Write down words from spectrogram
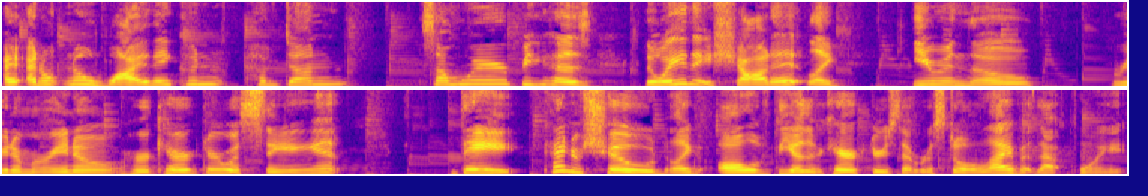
I, I don't know why they couldn't have done somewhere because the way they shot it, like, even though Rita Moreno, her character, was singing it, they kind of showed, like, all of the other characters that were still alive at that point.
